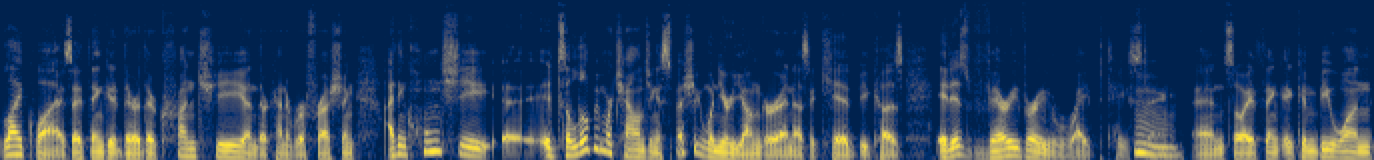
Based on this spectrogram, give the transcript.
Likewise, I think they're they're crunchy and they're kind of refreshing. I think Hongshi, uh, it's a little bit more challenging, especially when you're younger and as a kid, because it is very, very ripe tasting. Mm. And so I think it can be one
